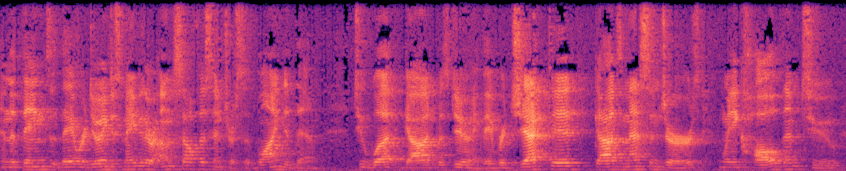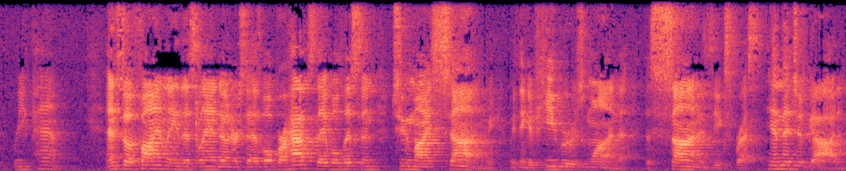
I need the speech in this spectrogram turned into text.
in the things that they were doing, just maybe their own selfish interests that blinded them to what God was doing. They rejected God's messengers when He called them to repent. And so finally, this landowner says, Well, perhaps they will listen to my son. We, we think of Hebrews 1, that the son is the express image of God. And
